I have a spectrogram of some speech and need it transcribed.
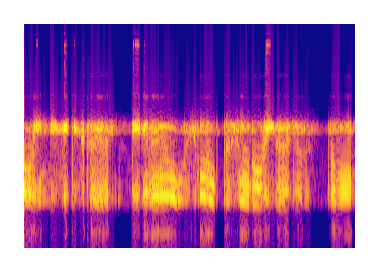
58 sakaya. Beni oluşma noktasına doğru ilerliyoruz. Tamam.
